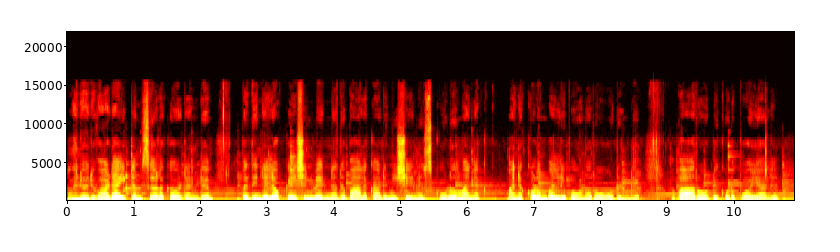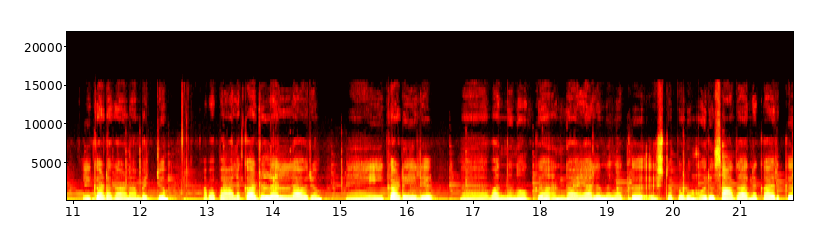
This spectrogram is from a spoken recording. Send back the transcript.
അങ്ങനെ ഒരുപാട് ഐറ്റംസുകളൊക്കെ അവിടെ ഉണ്ട്. അപ്പോൾ ഇതിന്റെ ലൊക്കേഷൻ വരുന്നത് പാലക്കാട് മിഷൻ സ്കൂൾ മന മനക്കുളം പള്ളി പോണ റോഡുണ്ട് അപ്പോൾ ആ റോഡിൽ കൂടെ പോയാൽ ഈ കട കാണാൻ പറ്റും. അപ്പോൾ പാലക്കാടുള്ള എല്ലാവരും ഈ കടയിൽ വന്ന് നോക്കുക എന്തായാലും നിങ്ങൾക്ക് ഇഷ്ടപ്പെടും. ഒരു സാധാരണക്കാർക്ക്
